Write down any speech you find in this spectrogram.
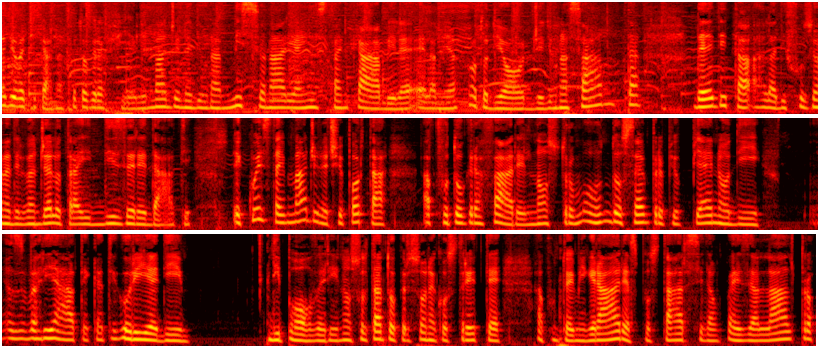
Radio Vaticana, fotografie, l'immagine di una missionaria instancabile. È la mia foto di oggi, di una santa dedita alla diffusione del Vangelo tra i diseredati. E questa immagine ci porta a fotografare il nostro mondo sempre più pieno di svariate categorie di di poveri, non soltanto persone costrette appunto a emigrare, a spostarsi da un paese all'altro,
